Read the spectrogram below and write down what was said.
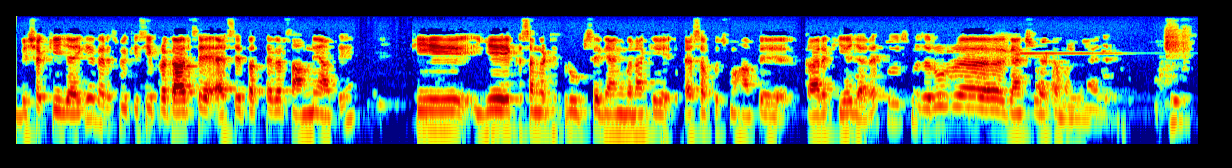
बेशक की जाएगी। अगर इसमें किसी प्रकार से ऐसे तथ्य अगर सामने आते हैं कि ये एक संगठित रूप से गैंग बना के ऐसा कुछ वहाँ पे कार्य किया जा रहा है तो इसमें ज़रूर गैंगस्टर का अमल में लाया जाएगा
